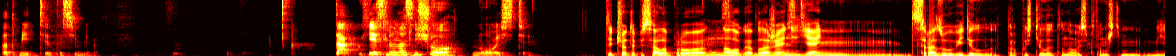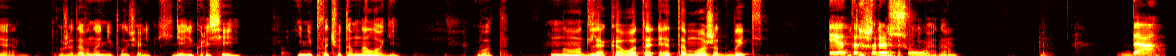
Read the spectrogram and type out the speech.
Отметьте это себе. Так, есть ли у нас еще новости? Ты что-то писала про налогообложение. Я сразу увидел, пропустил эту новость, потому что я уже давно не получаю никаких денег в России и не плачу там налоги. Вот. Но для кого-то это может быть... Это отлично, хорошо. Понимаю, да? Да,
